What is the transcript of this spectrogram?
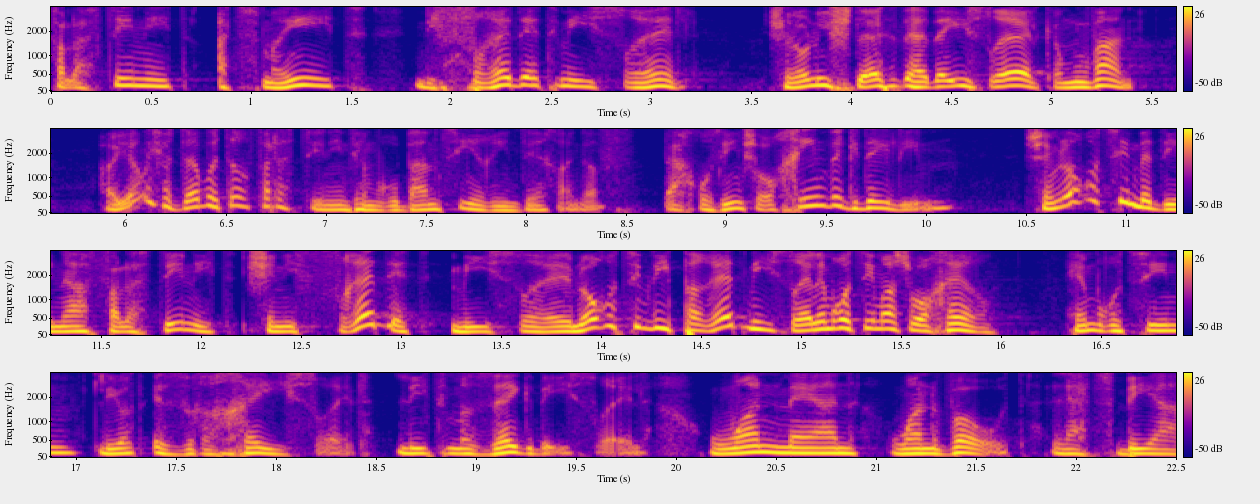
פלסטינית עצמאית, נפרדת מישראל, שלא נשלטת על ידי ישראל, כמובן. היום יש יותר ויותר פלסטינים, והם רובם צעירים דרך אגב, באחוזים שהולכים וגדלים, שהם לא רוצים מדינה פלסטינית שנפרדת מישראל, הם לא רוצים להיפרד מישראל, הם רוצים משהו אחר. הם רוצים להיות אזרחי ישראל, להתמזג בישראל, one man, one vote, להצביע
